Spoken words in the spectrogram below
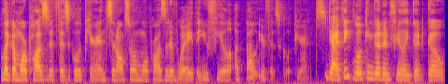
like a more positive physical appearance and also a more positive way that you feel about your physical appearance. Yeah, I think looking good and feeling good go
